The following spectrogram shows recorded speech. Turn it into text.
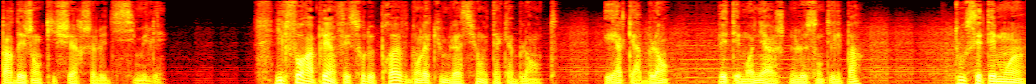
par des gens qui cherchent à le dissimuler. il faut rappeler un faisceau de preuves dont l'accumulation est accablante. Accablant, les témoignages ne le sont-ils pas? Tous ces témoins,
